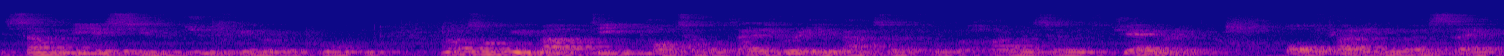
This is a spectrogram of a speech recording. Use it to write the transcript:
is some of the issues which you feel are important. I'm not talking about deep potholes, that is really a matter for the highway service generally, or flooding per se,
